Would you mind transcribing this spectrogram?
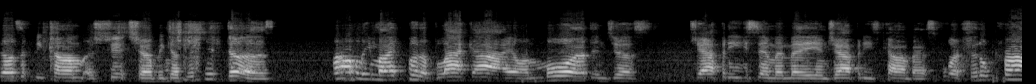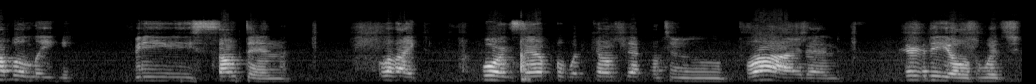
doesn't become a shit show because if it does, probably might put a black eye on more than just Japanese MMA and Japanese combat sports. It'll probably be something like, for example, when it comes down to Pride and their deals, which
